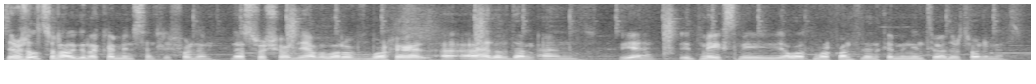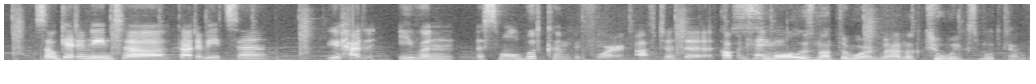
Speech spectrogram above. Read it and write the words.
the results are not going to come instantly for them. That's for sure. They have a lot of work ahead, uh, ahead of them, and yeah, it makes me a lot more confident coming into other tournaments. So getting into Katowice, you had even a small bootcamp before after the Copenhagen. Small is not the word. We had like two weeks bootcamp.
